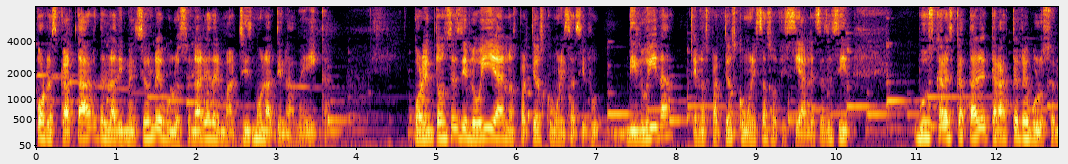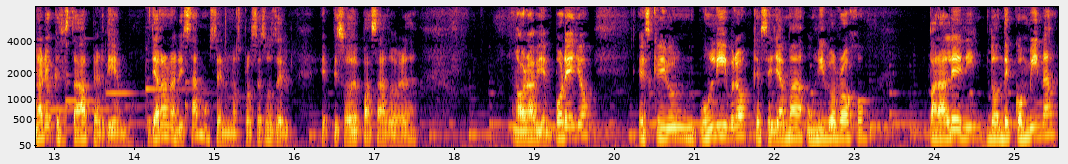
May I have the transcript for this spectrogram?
por rescatar de la dimensión revolucionaria del marxismo en Latinoamérica. Por entonces diluía en los partidos comunistas y diluida en los partidos comunistas oficiales, es decir, busca rescatar el carácter revolucionario que se estaba perdiendo. Ya lo analizamos en los procesos del episodio pasado, ¿verdad? Ahora bien, por ello, escribe un, libro que se llama Un libro rojo para Lenin, donde combina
